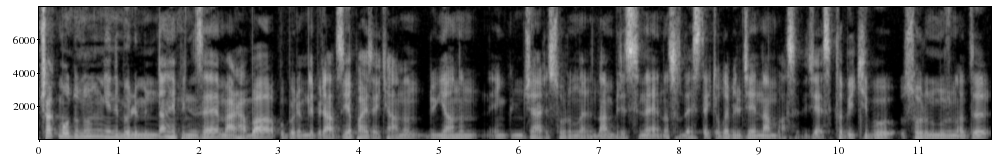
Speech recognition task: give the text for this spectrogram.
Uçak modunun yeni bölümünden hepinize merhaba. Bu bölümde biraz yapay zekanın dünyanın en güncel sorunlarından birisine nasıl destek olabileceğinden bahsedeceğiz. Tabii ki bu sorunumuzun adı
